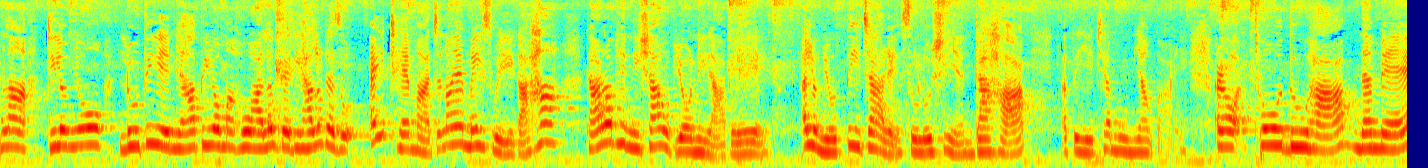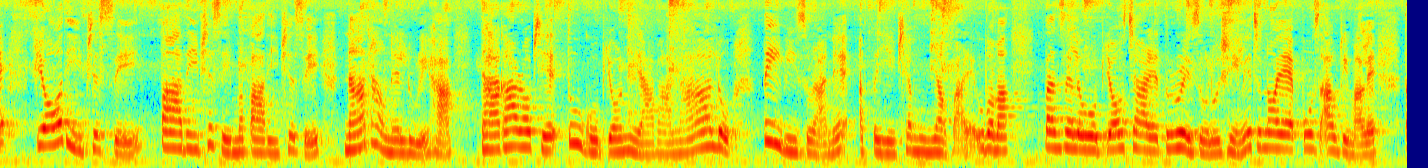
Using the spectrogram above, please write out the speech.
မလားဒီလိုမျိုးလူသိရများပြီးတော့မှဟိုဟာလောက်တယ်ဒီဟာလောက်တယ်ဆိုအဲ့ထဲမှာကျွန်တော်ရဲ့မိတ်ဆွေတွေကဟာဒါတော့ဖြစ်နီရှာကိုပြောနေတာပဲအဲ့လိုမျိုးသိကြတယ်ဆိုလို့ရှိရင်ဒါဟာ အတရေဖြတ်မှုမြောက်ပါတယ်အဲ့တော့ထိုသူဟာနာမည်ပြောသည်ဖြစ်စေပါသည်ဖြစ်စေမပါသည်ဖြစ်စေနားထောင်တဲ့လူတွေဟာဒါကတော့ဖြစ်သူ့ကိုပြောနေတာပါလားလို့သိပြီဆိုတာ ਨੇ အတရေဖြတ်မှုမြောက်ပါတယ်ဥပမာပန်ဆယ်လိုကိုပြောကြတဲ့သူတို့တွေဆိုလို့ရှိရင်လေကျွန်တော်ရဲ့ post out တွေမှာလဲတ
